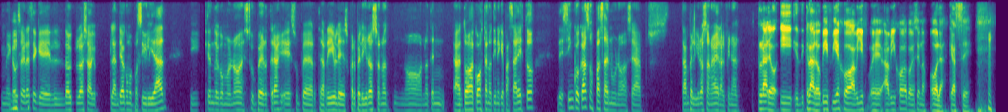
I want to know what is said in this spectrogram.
me causa gracia que el Doc lo haya planteado como posibilidad y siendo como no es súper es súper terrible, es súper peligroso, no, no, no a toda costa no tiene que pasar esto. De cinco casos pasa en uno, o sea, tan peligroso no era al final. Claro, y claro, Biff viejo a Biff, eh, a Biff joven diciendo, hola, ¿qué hace?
